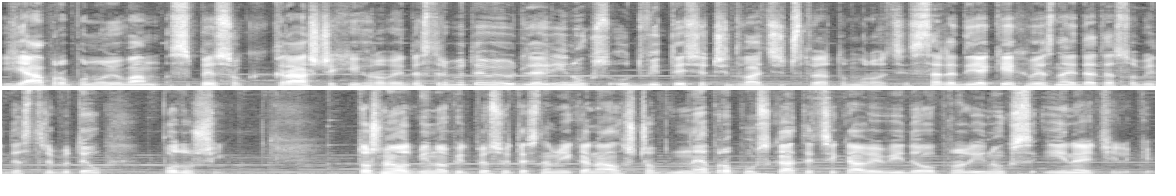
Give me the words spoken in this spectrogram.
я пропоную вам список кращих ігрових дистрибутивів для Linux у 2024 році, серед яких ви знайдете собі дистрибутив по душі. Тож неодмінно підписуйтесь на мій канал, щоб не пропускати цікаві відео про Linux і не тільки.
